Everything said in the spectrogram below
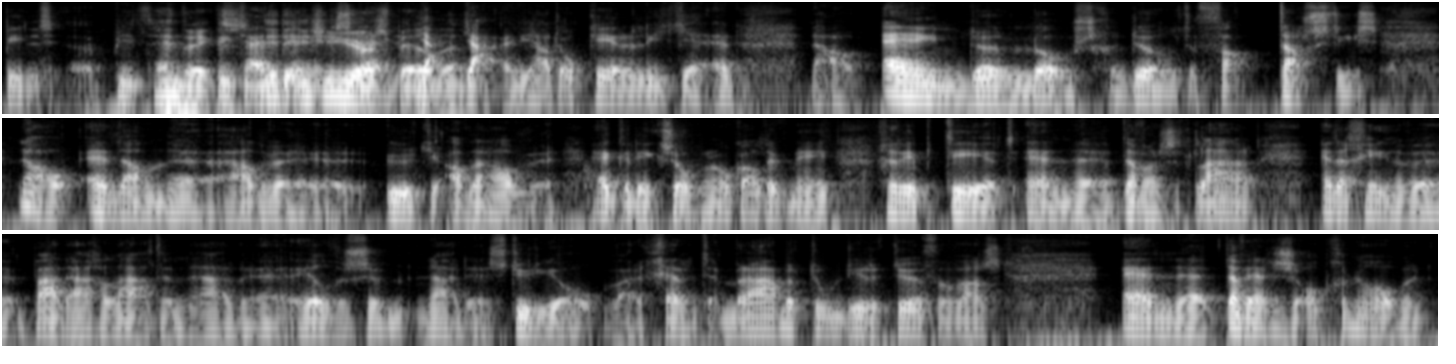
Piet, Piet Hendricks, Piet die de ingenieur En- speelde. Ja, ja, en die had ook een keer een liedje. En nou, eindeloos geduld. Fantastisch. Nou, en dan eh, hadden we eh, een uurtje, anderhalf, Henk en ik zongen ook altijd mee, gerepeteerd. En eh, dan was het klaar. En dan gingen we een paar dagen later naar eh, Hilversum, naar de studio waar Gerrit en Braber toen directeur van was. En eh daar werden ze opgenomen.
